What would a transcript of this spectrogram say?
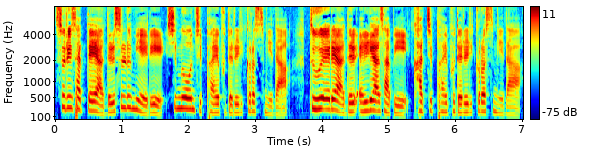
수리삿대의 아들 슬루미엘이 시므온 지파의 부대를 이끌었습니다. 드우엘의 아들 엘리아삽이 갓 지파의 부대를 이끌었습니다.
